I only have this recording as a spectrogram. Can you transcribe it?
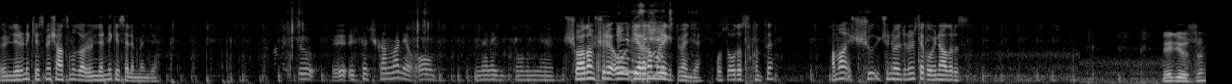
Önlerini kesme şansımız var. Önlerini keselim bence. Şu e, üste çıkan var ya o nereye gitti onun ya? Şu adam şuraya, o diğer adam buraya gitti bence. O, o da sıkıntı. Ama şu üçünü öldürürsek oyunu alırız. Ne diyorsun?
